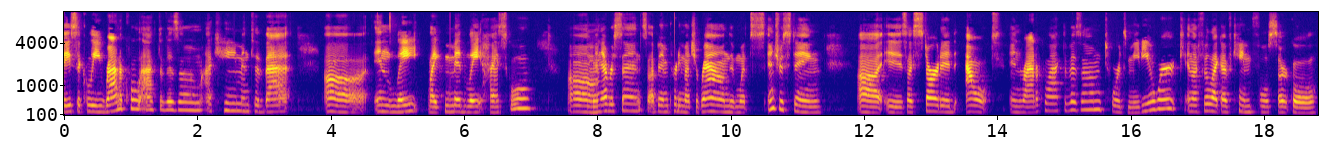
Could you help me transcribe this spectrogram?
basically radical activism. I came into that uh, in late, like mid late high school. Um, and ever since, I've been pretty much around. And what's interesting uh, is I started out in radical activism towards media work, and I feel like I've came full circle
